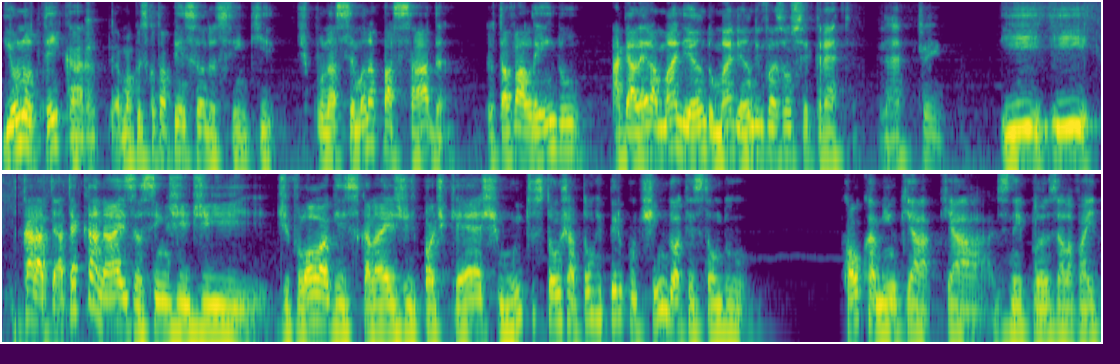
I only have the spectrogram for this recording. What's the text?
E eu notei, cara, é uma coisa que eu tava pensando assim, que, tipo, na semana passada eu tava lendo a galera malhando, malhando Invasão Secreta, né? Sim. E, e cara, até, até, canais assim de, de, de vlogs, canais de podcast, muitos estão já estão repercutindo a questão do qual caminho que a, que a Disney Plus ela vai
